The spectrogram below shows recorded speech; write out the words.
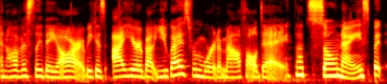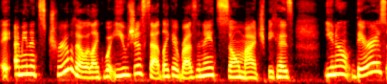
And obviously they are because I hear about you guys from word of mouth all day. That's so nice. But I- mean, it's true though. Like what you just said, like it resonates so much because, you know, there is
